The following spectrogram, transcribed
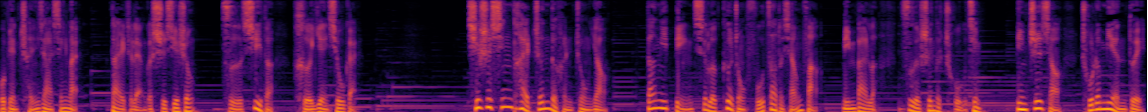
我便沉下心来，带着两个实习生仔细地核验修改。其实心态真的很重要。当你摒弃了各种浮躁的想法，明白了自身的处境，并知晓除了面对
